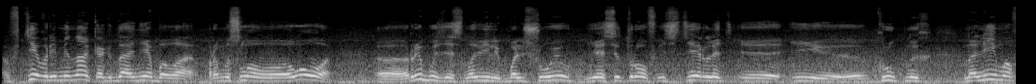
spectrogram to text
В те времена, когда не было промыслового лова, рыбу здесь ловили большую, и осетров, и стерлядь, э, и э, крупных налимов.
